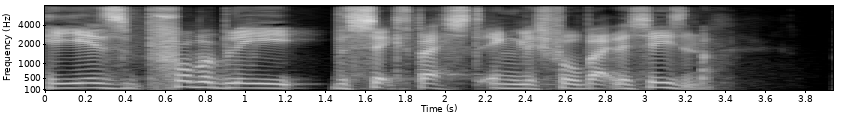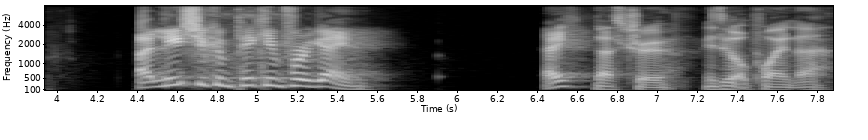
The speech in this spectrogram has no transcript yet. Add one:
he is probably the sixth best English fullback this season. At least you can pick him for a game. Hey, that's true. He's got a point there.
